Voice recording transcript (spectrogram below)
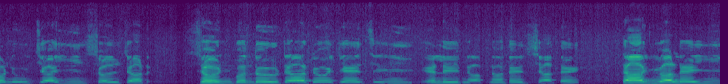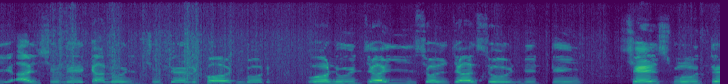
অনুযায়ী সোলজার শোন বন্ধুরা রয়েছি এলিন আপনাদের সাথে তাহলেই আসলে কেন শুটের খবর অনুযায়ী সোলজার সঙ্গীতটি শেষ মুহূর্তে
